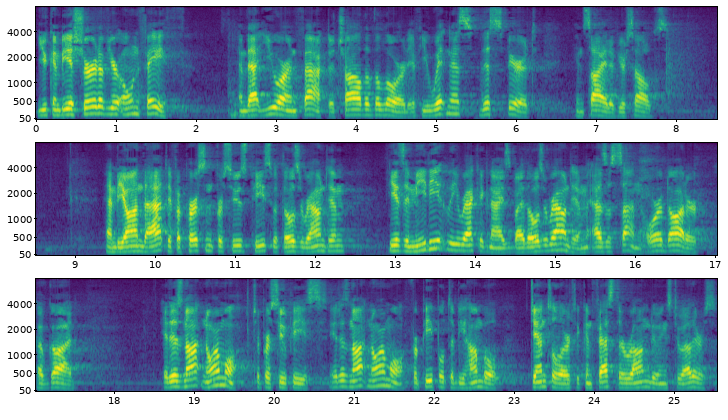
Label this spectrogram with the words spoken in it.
You can be assured of your own faith and that you are in fact a child of the Lord if you witness this Spirit inside of yourselves. And beyond that, if a person pursues peace with those around him, he is immediately recognized by those around him as a son or a daughter of God. It is not normal to pursue peace. It is not normal for people to be humble, gentle, or to confess their wrongdoings to others.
